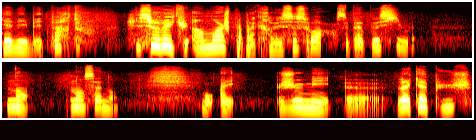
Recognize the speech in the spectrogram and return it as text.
Il y a des bêtes partout. J'ai survécu un mois, je peux pas crever ce soir. C'est pas possible. Non, non, ça non. Bon, allez. Je mets euh, la capuche.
